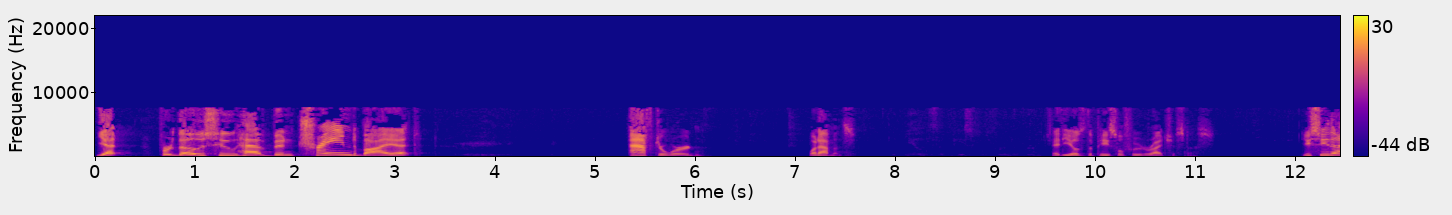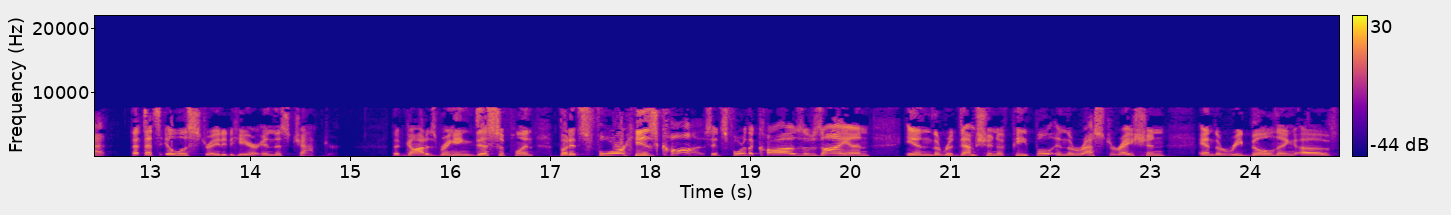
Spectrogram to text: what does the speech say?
Yet, for those who have been trained by it, afterward, what happens? It yields the peaceful fruit of righteousness. Do you see that? that? That's illustrated here in this chapter. That God is bringing discipline, but it's for His cause. It's for the cause of Zion in the redemption of people, in the restoration and the rebuilding of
